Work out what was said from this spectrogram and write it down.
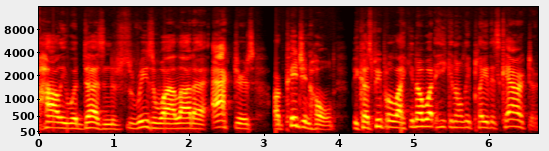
Hollywood does, and it's the reason why a lot of actors are pigeonholed because people are like, you know what, he can only play this character,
